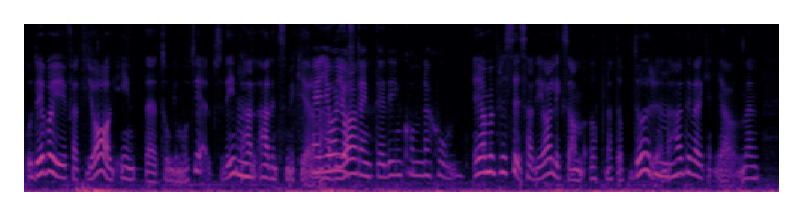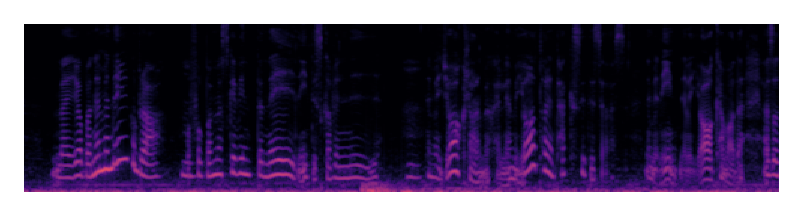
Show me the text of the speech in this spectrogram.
Och det var ju för att jag inte tog emot hjälp. Så det inte, Mm. hade inte så mycket att göra Nej, med. jag Hade gör ofta inte, det är en kombination. Ja men precis, hade jag liksom öppnat upp dörren Mm. då hade jag verkligen, ja, men, men jag bara, nej men det går bra. Mm. Och folk bara, men ska vi inte, nej inte ska väl ni. Mm. Nej men jag klarar mig själv, nej men jag tar en taxi till SÖS. Nej men inte, nej men jag kan vara där. Alltså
